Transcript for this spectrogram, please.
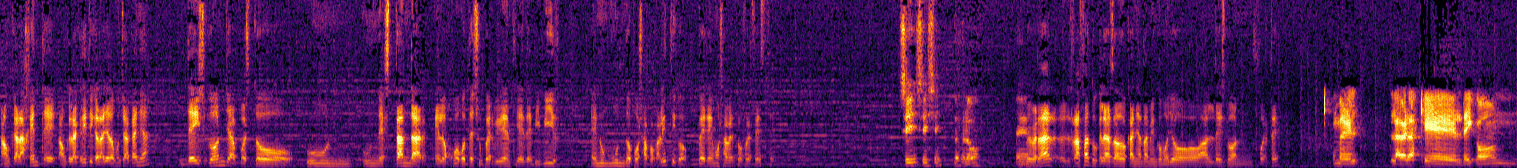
aunque a la gente, aunque la crítica le haya dado mucha caña, Days Gone ya ha puesto un, un estándar en los juegos de supervivencia y de vivir en un mundo posapocalíptico. Veremos a ver qué ofrece este. Sí, sí, sí, desde luego. Eh, De verdad, Rafa, tú que le has dado caña también como yo al Days Gone fuerte. Hombre, la verdad es que el Day Gone,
